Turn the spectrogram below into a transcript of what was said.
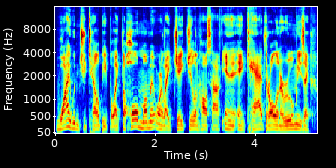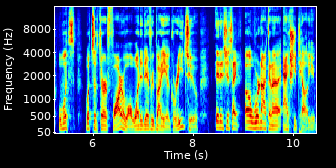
why wouldn't you tell people? Like the whole moment where like Jake Gyllenhaal's and, and Kat, they're all in a room, and he's like, "Well, what's what's the third firewall? What did everybody agree to?" And it's just like, "Oh, we're not gonna actually tell you.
